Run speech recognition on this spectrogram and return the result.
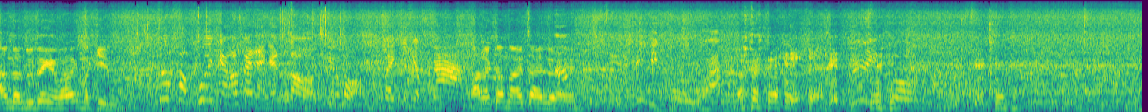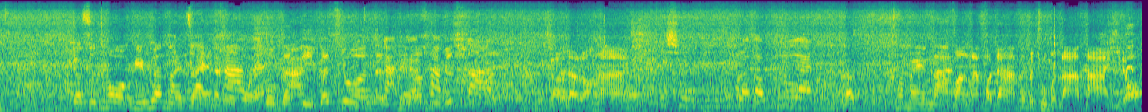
อันนั้นรู้ได้ไงว่ามากินก็เขาพูดกันว่าไปไหนกันต่อพี่ก็บอกไปกินกับก้าอะแล้วก็น้อยใจเลย ไม่มีกูวะไม่มีกู จนสุดโหกนี้เพื่อนน้อยใจนะทุกคนปกติก็ชวนแต่กัดรเลืออบดนี้ข้าวไม่ชวตานเวลาร้องไห้ไปชมเรากับเพื่อนแล้วทำไมนานฟังนะขอด่าหน่อยประชุมเหมือนลาตายอีดอก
